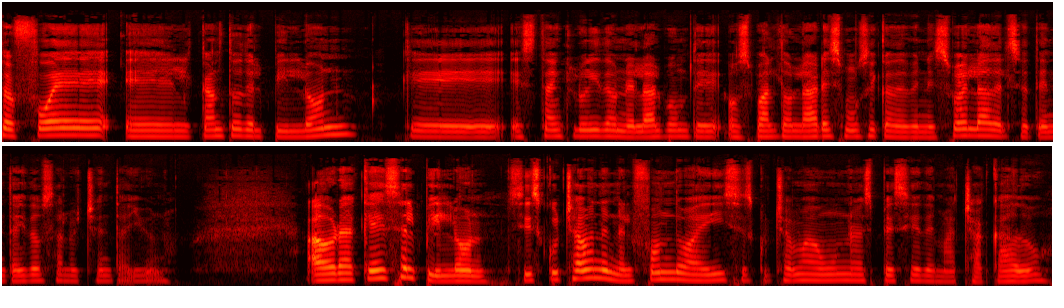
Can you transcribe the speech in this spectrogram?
Eso fue el canto del pilón que está incluido en el álbum de Osvaldo Lares, Música de Venezuela, del 72 al 81. Ahora, ¿qué es el pilón? Si escuchaban en el fondo ahí, se escuchaba una especie de machacado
